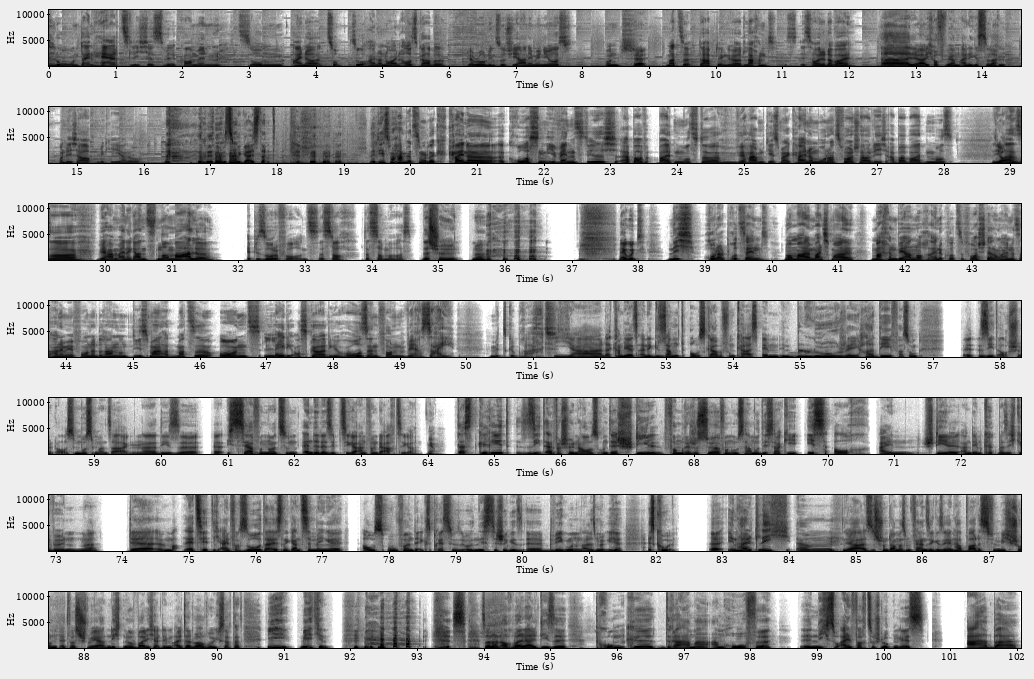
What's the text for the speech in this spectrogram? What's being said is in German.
Hallo und ein herzliches Willkommen zum einer, zu, zu einer neuen Ausgabe der Rolling Sushi Anime News. Und Ja. Matze, da habt ihr ihn gehört, lachend, ist, ist heute dabei. Ah, ja, ich hoffe, wir haben einiges zu lachen. Und ich auch, Mickey, hallo. du bist begeistert. Ne, diesmal haben wir zum Glück keine äh, großen Events, die ich abarbeiten musste. Wir haben diesmal keine Monatsvorschau, die ich abarbeiten muss. Ja. Also, wir haben eine ganz normale Episode vor uns. Das ist doch, das ist doch mal was. das ist schön, ne? Na gut, nicht 100% normal. Manchmal machen wir noch eine kurze Vorstellung eines Anime vorne dran. Und diesmal hat Matze uns Lady Oscar, die Rosen von Versailles, mitgebracht. Ja, da kam ja jetzt eine Gesamtausgabe von KSM in Blu-ray HD-Fassung. Äh, sieht auch schön aus, muss man sagen. Ne? Diese äh, ist ja von 19, Ende der 70er, Anfang der 80er. Ja. Das Gerät sieht einfach schön aus und der Stil vom Regisseur von Osamu Desaki ist auch ein Stil, an dem könnte man sich gewöhnen. Ne? Der ähm, erzählt nicht einfach so, da ist eine ganze Menge ausufernde, expressionistische äh, Bewegungen und alles Mögliche. Ist cool. Äh, inhaltlich, ähm, ja, als ich es schon damals im Fernsehen gesehen habe, war das für mich schon etwas schwer. Nicht nur, weil ich halt im Alter war, wo ich gesagt habe, i, Mädchen. Sondern auch, weil halt diese prunke Drama am Hofe äh, nicht so einfach zu schlucken ist. Aber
